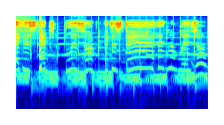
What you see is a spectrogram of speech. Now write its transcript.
Existentialism. Existentialism.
